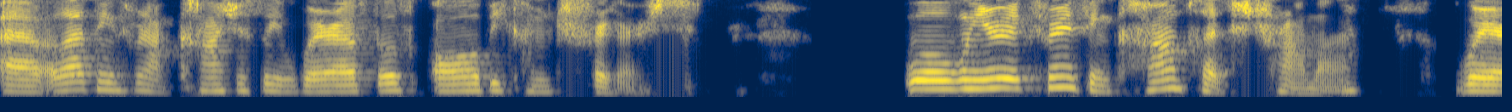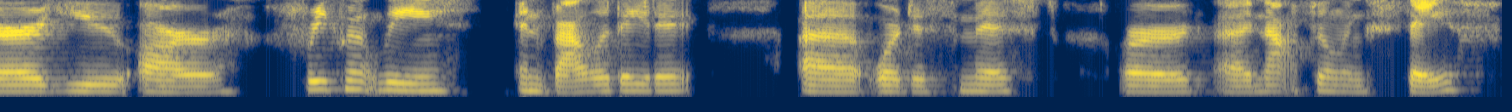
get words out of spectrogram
uh, a lot of things we're not consciously aware of those all become triggers. Well when you're experiencing complex trauma where you are frequently invalidated uh, or dismissed or uh, not feeling safe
